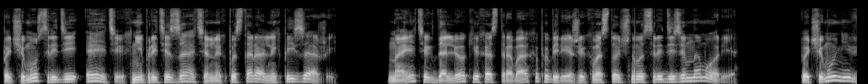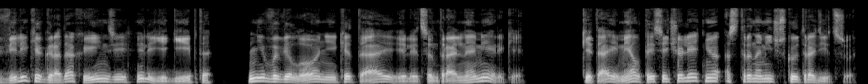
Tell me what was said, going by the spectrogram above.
Почему среди этих непритязательных пасторальных пейзажей? На этих далеких островах и побережьях Восточного Средиземноморья? Почему не в великих городах Индии или Египта, не в Вавилоне, Китае или Центральной Америке? Китай имел тысячелетнюю астрономическую традицию.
